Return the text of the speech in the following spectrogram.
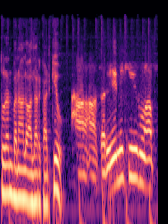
तुरंत बना लो आधार कार्ड क्यों? हाँ हाँ सर ये नहीं की आप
